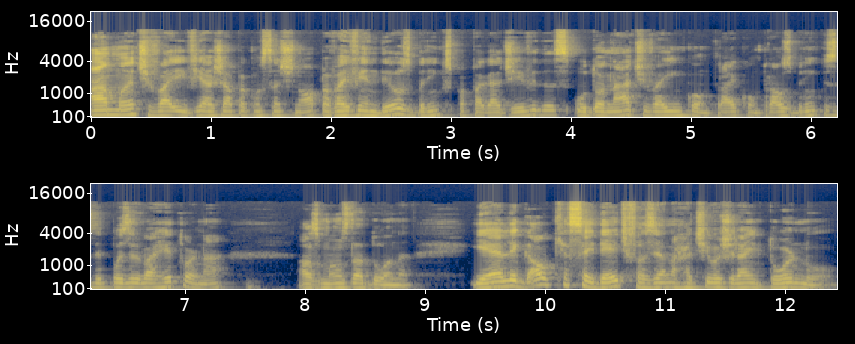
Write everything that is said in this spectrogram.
a amante vai viajar para Constantinopla, vai vender os brincos para pagar dívidas. O Donati vai encontrar e comprar os brincos e depois ele vai retornar às mãos da dona. E é legal que essa ideia de fazer a narrativa girar em torno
